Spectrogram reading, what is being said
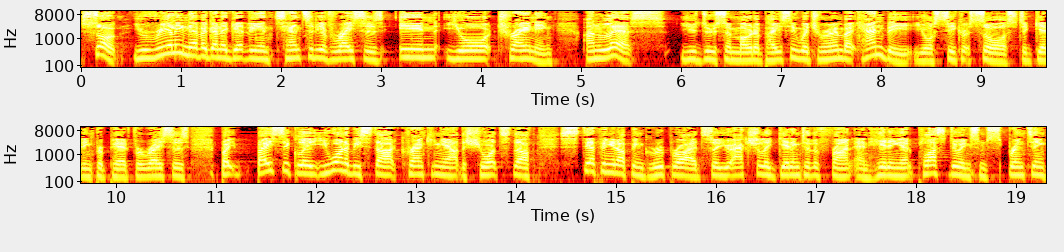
So you're really never going to get the intensity of races in your training unless you do some motor pacing, which remember can be your secret sauce to getting prepared for races. But basically, you want to be start cranking out the short stuff, stepping it up in group rides so you're actually getting to the front and hitting it, plus doing some sprinting,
